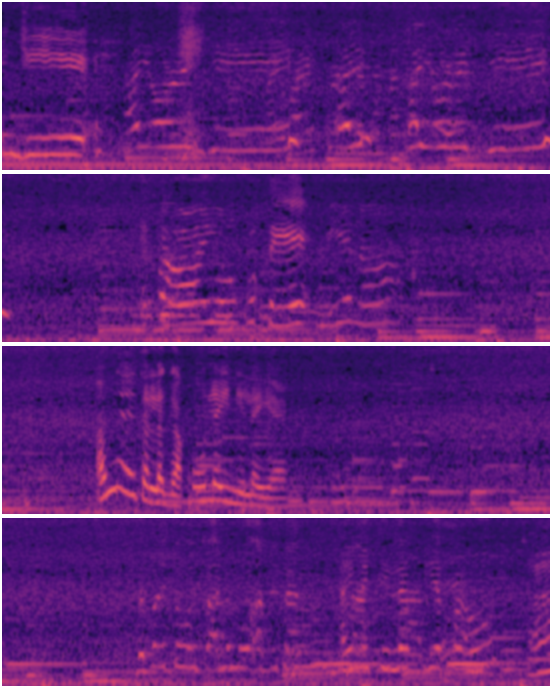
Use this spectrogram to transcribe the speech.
Orange. Hi, Orange. Hi, hi, Orange. Ito, oh, yung puti. Ayan, oh. Ano yan talaga? Kulay nila yan. Dapat ito, ito, ano mo, ate San? Ay, may tilapia pa, oh. Ha?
